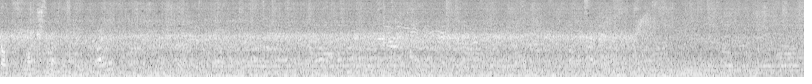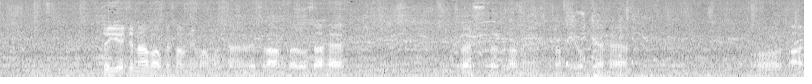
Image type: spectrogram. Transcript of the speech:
تو یہ جناب آپ کے سامنے محمد حسین علیہ السلام کا روزہ ہے۔ رش کربلا میں کافی ہو گیا ہے۔ اور آج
